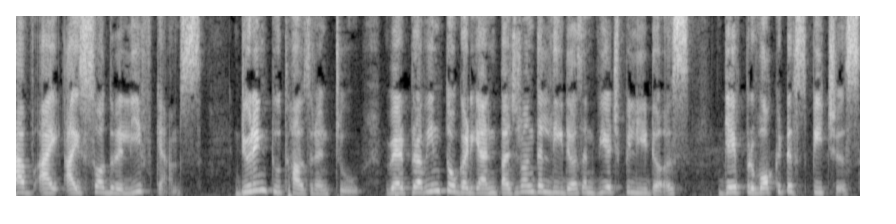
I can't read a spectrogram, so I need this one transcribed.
have I, I saw the relief camps during 2002 where Praveen Togadia and Bajrang Dal leaders and VHP leaders gave provocative speeches.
